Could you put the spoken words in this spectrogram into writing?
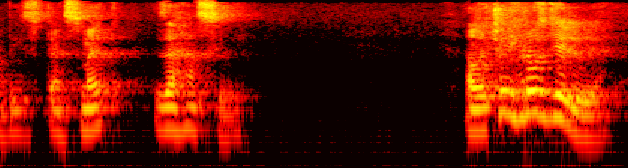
aby ten smed zahasili. Ale čo ich rozdeľuje?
